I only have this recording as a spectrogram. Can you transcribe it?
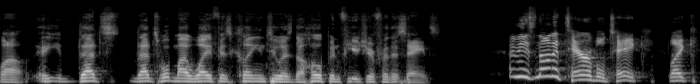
Well, eh, that's that's what my wife is clinging to as the hope and future for the Saints. I mean, it's not a terrible take. Like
